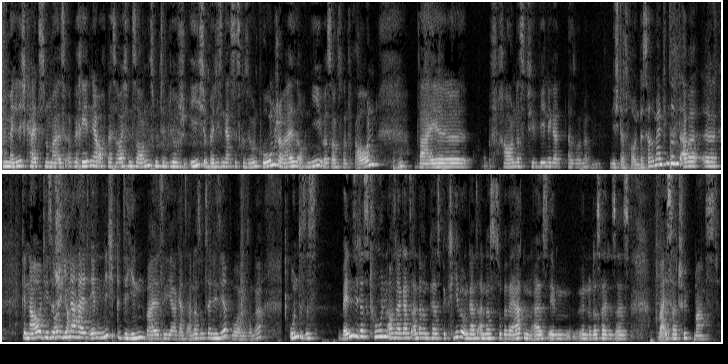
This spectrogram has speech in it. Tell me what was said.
eine Männlichkeitsnummer. Es, wir reden ja auch bei solchen Songs mit dem lyrischen Ich und bei diesen ganzen Diskussionen komischerweise auch nie über Songs von Frauen, mhm. weil Frauen das viel weniger, also ne, nicht, dass Frauen bessere Menschen sind, aber äh, genau diese oh, Schiene ja. halt eben nicht bedienen, weil sie ja ganz anders sozialisiert wurden. So, ne? Und es ist, wenn sie das tun, aus einer ganz anderen Perspektive und ganz anders zu bewerten, als eben, wenn du das halt als weißer Typ machst.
